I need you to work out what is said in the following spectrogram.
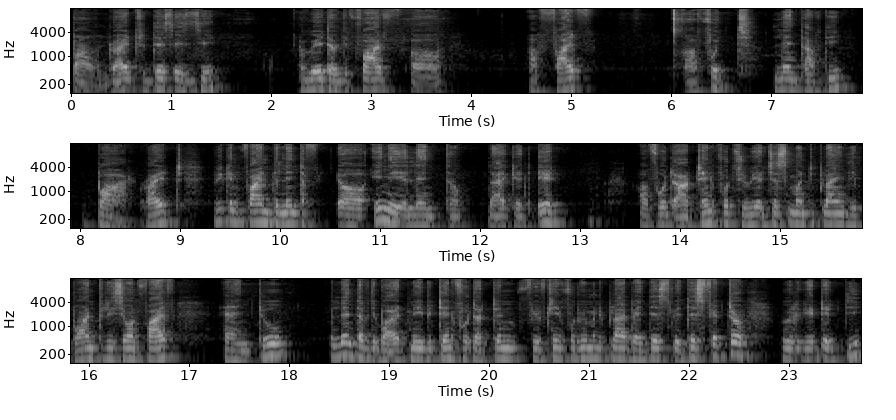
pound right? So this is the weight of the five uh, uh, five uh, foot length of the bar right? We can find the length of uh, any length uh, like at 8 uh, foot or 10 foot. So we are just multiplying the 0.375 and to the length of the bar it may be 10 foot or 10 15 foot. We multiply by this with this factor we will get it the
